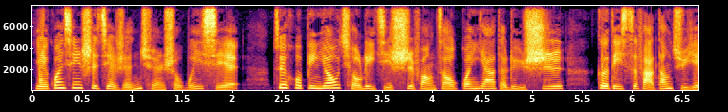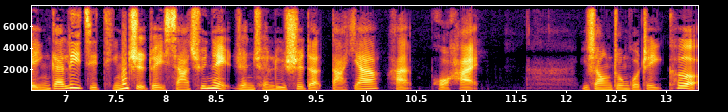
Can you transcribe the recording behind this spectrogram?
也关心世界人权受威胁。最后，并要求立即释放遭关押的律师，各地司法当局也应该立即停止对辖区内人权律师的打压和迫害。以上，中国这一刻。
